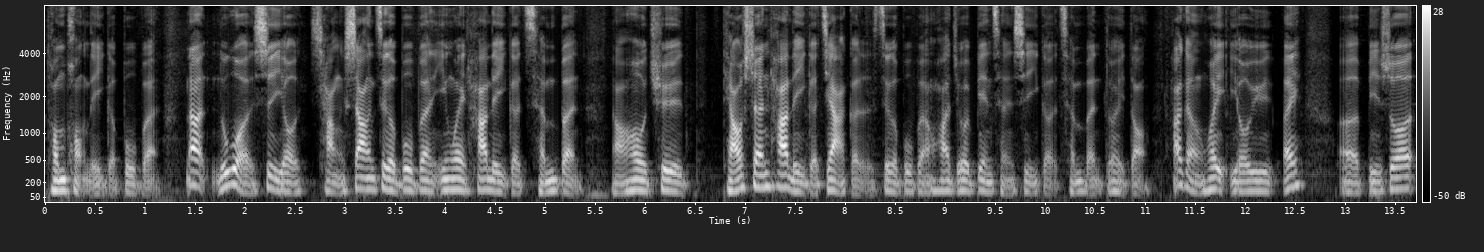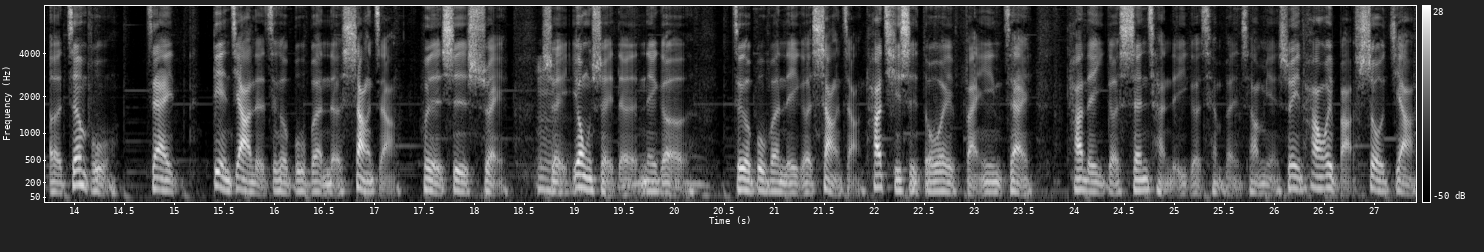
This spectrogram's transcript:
通膨的一个部分。那如果是有厂商这个部分，因为它的一个成本，然后去调升它的一个价格的这个部分的话，就会变成是一个成本推动。它可能会由于哎呃，比如说呃政府在电价的这个部分的上涨，或者是水水用水的那个这个部分的一个上涨，它其实都会反映在它的一个生产的一个成本上面，所以它会把售价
